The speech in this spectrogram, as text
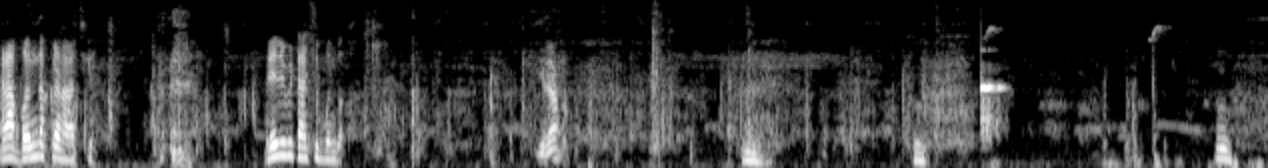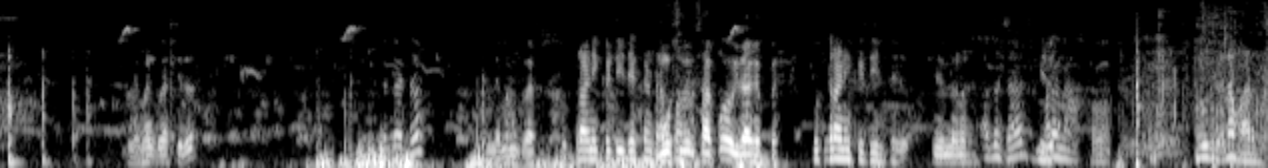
ಅಣ್ಣ ಬಂದ ಕಣ ಆಚೆಗೆ. ಬೇರೆ ಬಿಟ್ಟು ಆಚೆ ಬಂದು. ಹ್ಞೂ ಲೆಮನ್ ಗ್ರಾಸ್ ಇದು? ಲೆಮನ್ ಗ್ರಾಸ್? ಉತ್ತರಾಣಿ ಕಡ್ಡಿ ಇದೆ ಕಣ ಮೂಸಿದ್ರೆ ಸಾಕು ಇದಾಗುತ್ತೆ. ಉತ್ತರಾಣಿ ಕಡ್ಡಿ ಅಂತ ಇದು. ಇಲ್ಲಣ್ಣ ಅದು ಸರ್ ಇಲ್ಲ ಎಲ್ಲ ಮಾಡಬೇಕು.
